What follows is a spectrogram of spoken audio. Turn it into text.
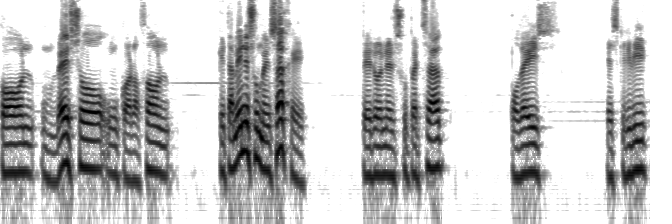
con un beso, un corazón, que también es un mensaje, pero en el superchat podéis escribir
